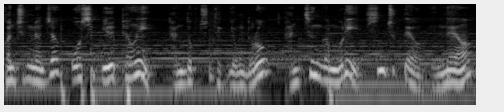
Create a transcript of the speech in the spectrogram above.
건축 면적 51평의 단독주택 용도로 단층 건물이 신축되어 있네요.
